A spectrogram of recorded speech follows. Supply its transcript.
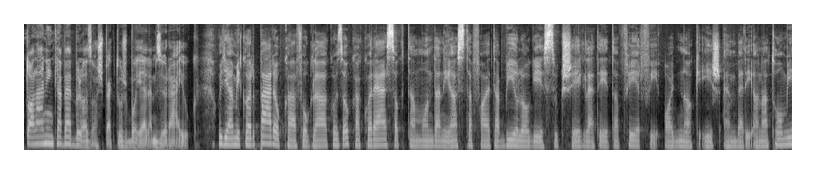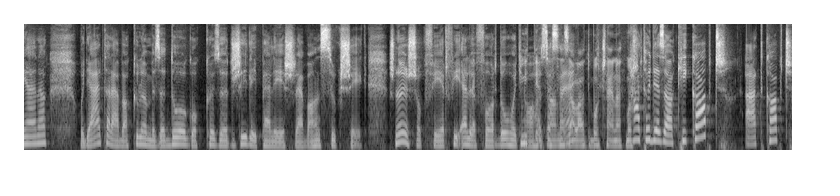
Talán inkább ebből az aspektusból jellemző rájuk. Ugye, amikor párokkal foglalkozok, akkor el szoktam mondani azt a fajta biológiai szükségletét a férfi agynak és emberi anatómiának, hogy általában a különböző dolgok között zsilipelésre van szükség. És nagyon sok férfi előfordul, hogy Mit ha hazamegy, ez alatt? Bocsánat, most. Hát, hogy ez a kikapcs, átkapcs,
